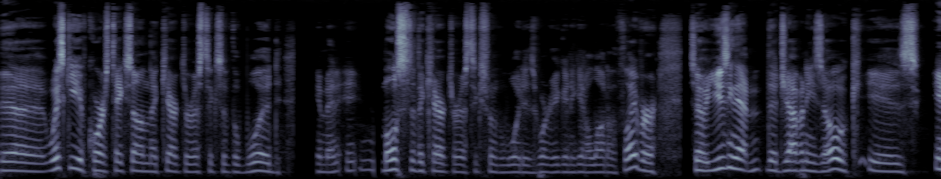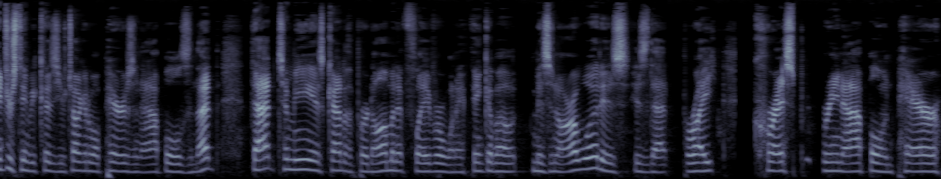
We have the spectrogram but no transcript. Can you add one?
the whiskey of course takes on the characteristics of the wood I mean, it- most of the characteristics from the wood is where you're going to get a lot of the flavor. So using that the Japanese oak is interesting because you're talking about pears and apples, and that that to me is kind of the predominant flavor when I think about Mizunara wood is is that bright, crisp green apple and pear.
